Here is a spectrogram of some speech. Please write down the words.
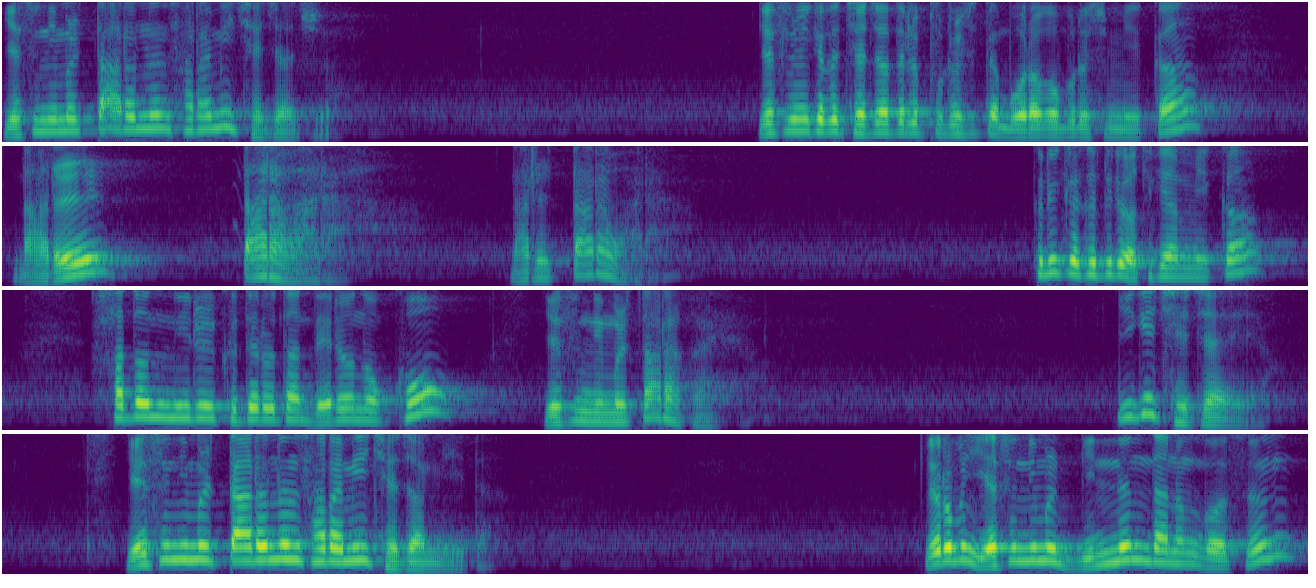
예수님을 따르는 사람이 제자죠. 예수님께서 제자들을 부르실 때 뭐라고 부르십니까? 나를 따라와라. 나를 따라와라. 그러니까 그들이 어떻게 합니까? 하던 일을 그대로 다 내려놓고 예수님을 따라가요. 이게 제자예요. 예수님을 따르는 사람이 제자입니다. 여러분, 예수님을 믿는다는 것은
